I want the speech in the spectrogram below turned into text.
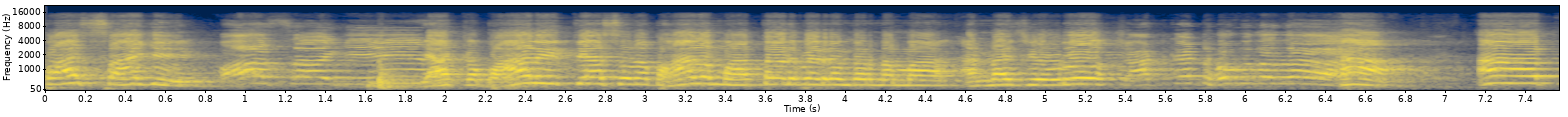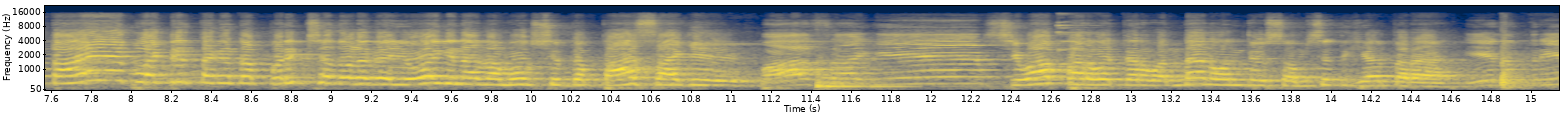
ಪಾಸ್ ಆಗಿ ಪಾಸ್ ಆಗಿ ಯಾಕ ಬಹಳ ಇತಿಹಾಸದ ಬಹಳ ಮಾತಾಡಬೇಡ್ರಿ ಅಂದ್ರ ನಮ್ಮ ಅಣ್ಣಾಜಿ ಅವರು ಶಾರ್ಟ್ಕಟ್ ಹೋಗುದದ? ಆ ತಾಯಿ ಬಟ್ಟಿರ್ತಕ್ಕಂಥ ಪರೀಕ್ಷೆದೊಳಗ ಯೋಗಿನಾದ ಮೋಕ್ಷದ ಪಾಸ್ ಆಗಿ ಪಾಸ್ ಆಗಿ ಶಿವ ಪಾರ್ವತಿಯರ ಒಂದಾನ ಒಂದ್ ದಿವಸ ಸಂಸದಿಗೆ ಹೇಳ್ತಾರ ಏನಂತ್ರಿ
